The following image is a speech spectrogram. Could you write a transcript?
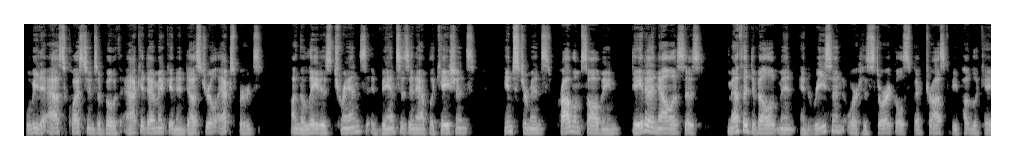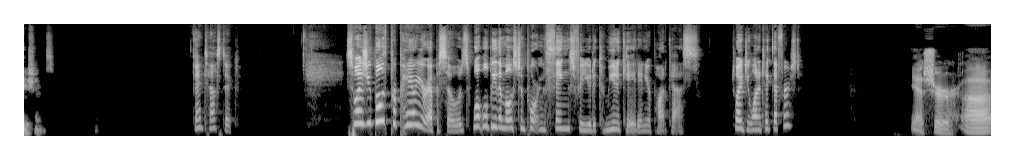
will be to ask questions of both academic and industrial experts on the latest trends, advances in applications, instruments, problem solving, data analysis, method development, and recent or historical spectroscopy publications. Fantastic. So, as you both prepare your episodes, what will be the most important things for you to communicate in your podcasts? Dwight, do you want to take that first? Yeah, sure. Uh,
